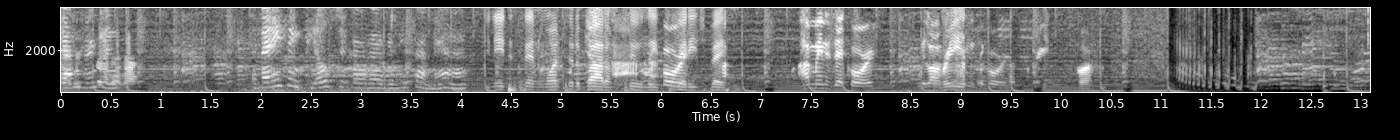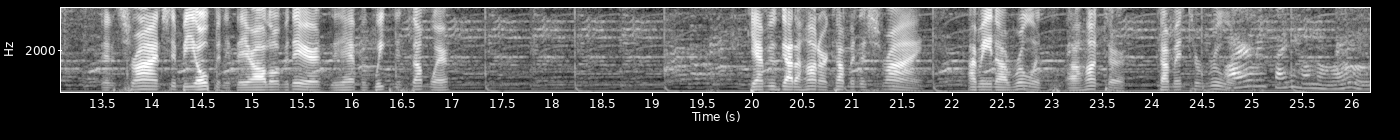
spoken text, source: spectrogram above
Yeah, I'm drinking. If anything, Peel should go there because he's got mana. You need to send one to the bottom too. Leave two at each base. How many is that, Corey? We lost. Three. How many is that, Corey? And the shrine should be open. If they're all over there, they have a weakness somewhere. Gamu's got a hunter coming to shrine. I mean, uh, ruins. A hunter coming to ruins. Why are we fighting on the road?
